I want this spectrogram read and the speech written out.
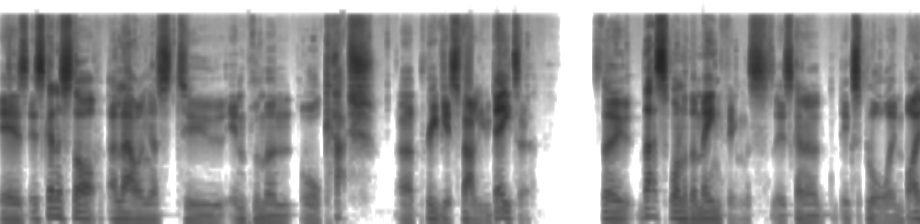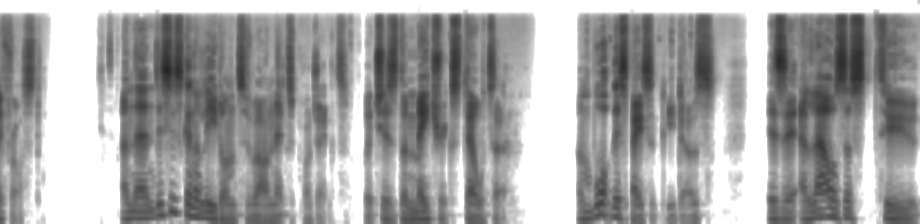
is it's going to start allowing us to implement or cache uh, previous value data. So that's one of the main things it's going to explore in Bifrost. And then this is going to lead on to our next project, which is the Matrix Delta. And what this basically does is it allows us to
